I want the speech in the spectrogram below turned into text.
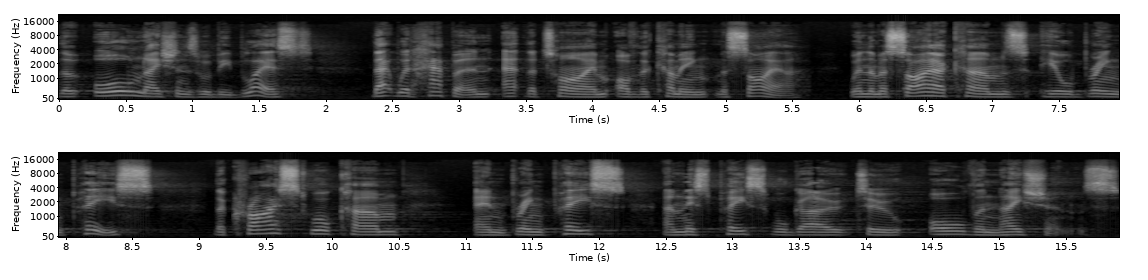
the, all nations would be blessed, that would happen at the time of the coming Messiah. When the Messiah comes, he'll bring peace. The Christ will come and bring peace, and this peace will go to all the nations.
